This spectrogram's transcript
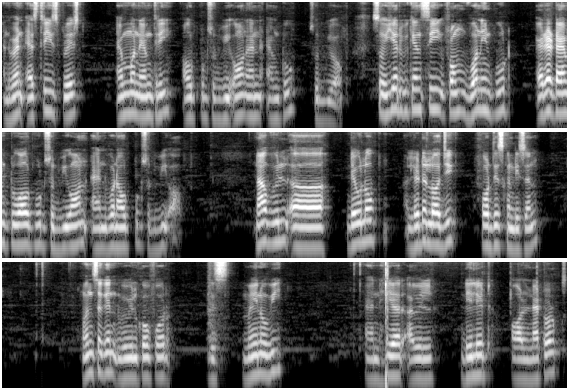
And when s3 is pressed m1 m3 output should be on and m2 should be off so here we can see from one input at a time two outputs should be on and one output should be off. Now we'll uh, develop little logic for this condition. Once again we will go for this main OB and here I will delete all networks.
